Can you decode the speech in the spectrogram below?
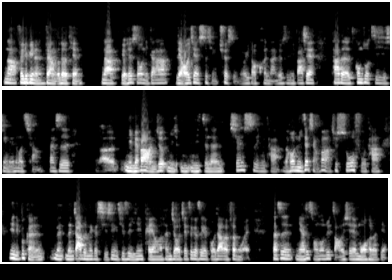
那菲律宾人非常的乐天。那有些时候你跟他聊一件事情，确实你会遇到困难，就是你发现他的工作积极性没那么强，但是呃你没办法，你就你你只能先适应他，然后你再想办法去说服他，因为你不可能人人家的那个习性其实已经培养了很久，而且这个是一个国家的氛围，但是你还是从中去找一些磨合的点。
